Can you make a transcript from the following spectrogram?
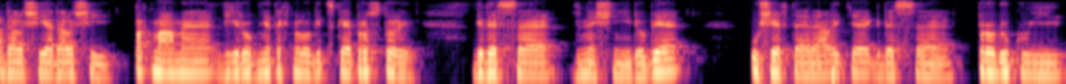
a další a další. Pak máme výrobně technologické prostory, kde se v dnešní době už je v té realitě, kde se produkují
